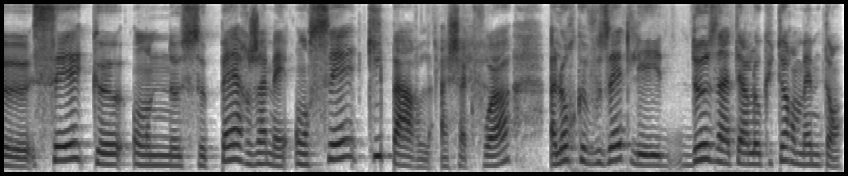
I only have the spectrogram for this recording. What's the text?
euh, c'est que on ne se perd jamais. On sait qui parle à chaque fois, alors que vous êtes les deux interlocuteurs en même temps.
